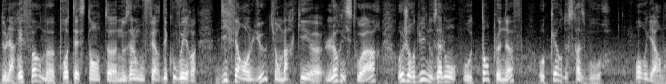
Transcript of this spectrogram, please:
de la réforme protestante. Nous allons vous faire découvrir différents lieux qui ont marqué euh, leur histoire. Aujourd'hui, nous allons au Temple Neuf, au cœur de Strasbourg. On regarde.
